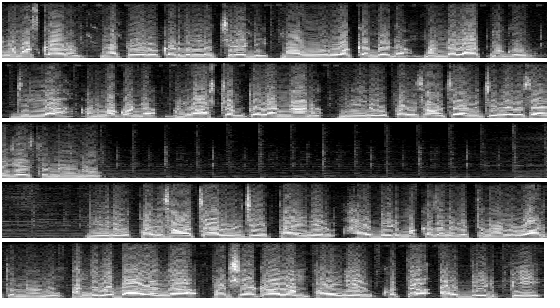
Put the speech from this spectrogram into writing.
నమస్కారం. నా పేరు కడదల లచ్చిరెడ్డి. మా ఊరు అక్కంపేట మండల ఆత్మకూరు జిల్లా హనుమకొండ రాష్ట్రం తెలంగాణ. నేను పది సంవత్సరాల నుంచి వ్యవసాయం చేస్తున్నాను. నేను పది సంవత్సరాల నుంచి పైనీర్ హైబ్రిడ్ మొక్కజొన్న విత్తనాలు వాడుతున్నాను. అందులో భాగంగా వర్షాకాలం పైనీర్ కొత్త hybrid P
